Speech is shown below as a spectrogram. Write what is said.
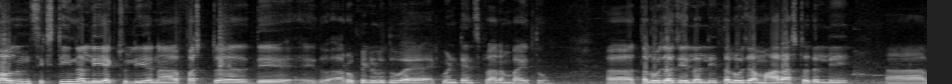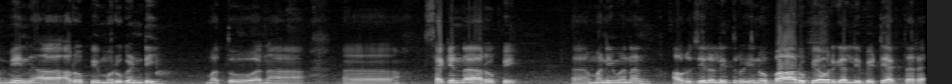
ತೌಸಂಡ್ ಸಿಕ್ಸ್ಟೀನಲ್ಲಿ ಆ್ಯಕ್ಚುಲಿ ನಾ ಫಸ್ಟ್ ದೇ, ಇದು ಆರೋಪಿಗಳದ್ದು ಅಕ್ವೆಂಟೆನ್ಸ್ ಪ್ರಾರಂಭ ಆಯಿತು. ತಲೋಜಾ ಜೈಲಲ್ಲಿ, ತಲೋಜಾ ಮಹಾರಾಷ್ಟ್ರದಲ್ಲಿ ಮೇನ್ ಆರೋಪಿ ಮುರುಗಂಡಿ ಮತ್ತು ನ ಸೆಕೆಂಡ್ ಆರೋಪಿ ಮಣಿವನನ್ ಅವರು ಜೈಲಲ್ಲಿದ್ದರು ಇನ್ನೊಬ್ಬ ಆರೋಪಿ ಅವರಿಗೆ ಅಲ್ಲಿ ಭೇಟಿ ಆಗ್ತಾರೆ.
